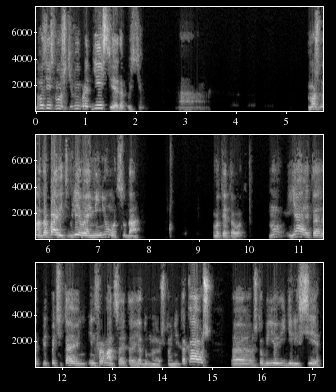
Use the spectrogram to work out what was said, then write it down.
Вот здесь можете выбрать действие, допустим. А, можно добавить в левое меню вот сюда. Вот это вот. Ну, я это предпочитаю, информация это, я думаю, что не такая уж, э, чтобы ее видели все.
